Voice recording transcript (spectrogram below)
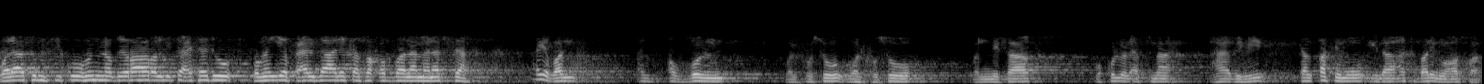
ولا تمسكوهن ضرارا لتعتدوا ومن يفعل ذلك فقد ظلم نفسه. أيضا الظلم والفسوق والفسوق والنفاق وكل الأسماء هذه تنقسم إلى أكبر وأصغر.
